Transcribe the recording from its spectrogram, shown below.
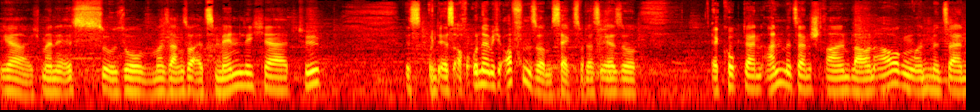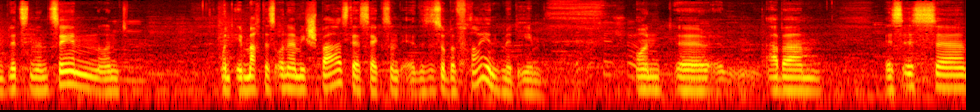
ja, ich meine, er ist so, so, mal sagen, so als männlicher Typ ist, und er ist auch unheimlich offen so im Sex, sodass er so, er guckt einen an mit seinen strahlend blauen Augen und mit seinen blitzenden Zähnen und, und ihm macht es unheimlich Spaß, der Sex und das ist so befreiend mit ihm. Und, äh, aber es ist, äh,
